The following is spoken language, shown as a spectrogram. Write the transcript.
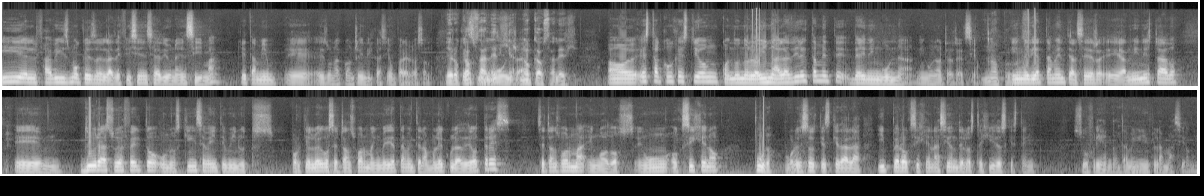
Y el fabismo, que es la deficiencia de una enzima, que también eh, es una contraindicación para el ozono. Pero causa alergia, no causa alergia. Ah, esta congestión, cuando uno lo inhala directamente, de ahí ninguna, ninguna otra reacción. No Inmediatamente al ser eh, administrado, eh, dura su efecto unos 15-20 minutos, porque luego se transforma inmediatamente la molécula de O3 se transforma en O2, en un oxígeno puro. Por eso es que es que da la hiperoxigenación de los tejidos que estén sufriendo, también inflamación.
